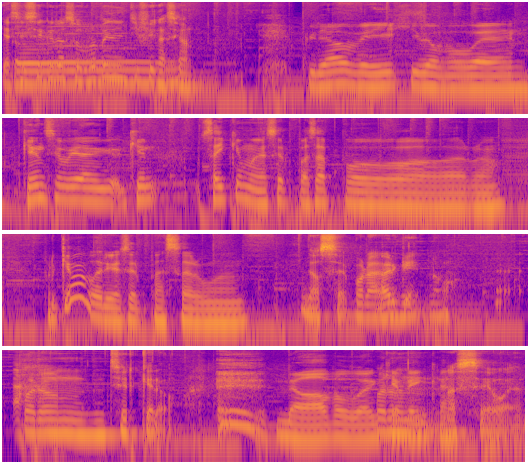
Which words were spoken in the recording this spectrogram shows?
Y así se creó su propia identificación. ya. Cuidado brígido, po, weón. ¿Quién se hubiera. ¿Quién. ¿Sabes qué me voy a hacer pasar por. ¿Por qué me podría hacer pasar, weón? No sé, por alguien, no. Por un cirquero. No, pues, weón, Por un, penca. no sé, weón.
